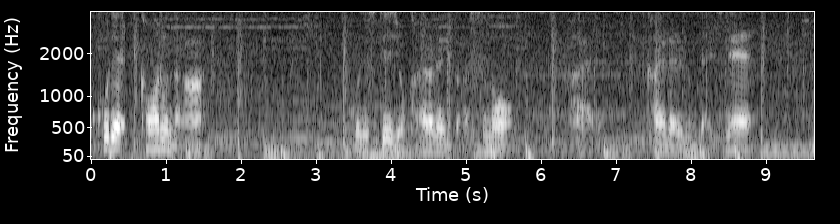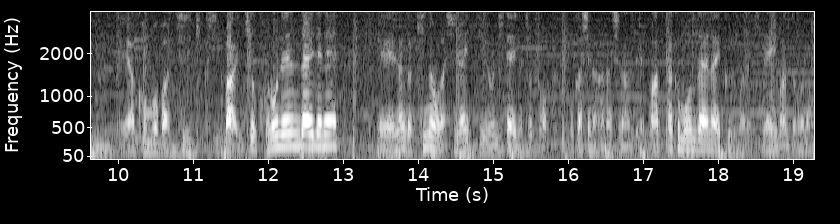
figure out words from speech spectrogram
ここで変わるんだな。これでステージを変えられるからスノーはい変えられるみたいですね、うん、エアコンもバッチリ効くし。まあ一応この年代でね、えー、なんか機能がしないっていうの自体がちょっとおかしな話なんで全く問題ない車ですね今のところ。は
